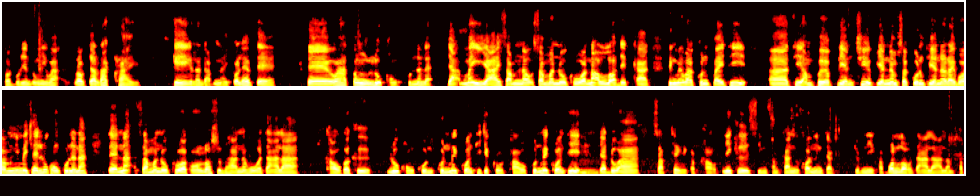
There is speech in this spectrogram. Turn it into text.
ถอดบทเรียนตรงนี้ว่า เราจะรักใคร เกย์ระดับไหนก็แล้วแต่ แต่ว่าต้องลูกของคุณนั่นแหละ จะไม่ย้ายสำเนาสมโนครัวน่าอัลลอฮ์เด็ดขาด ถึงแม้ว่าคุณไปที่ที่อำเภอเปลี่ยนชื่อเปลี่ยนนามสกุลเปลี่ยนอะไรบอกว่านี่ไม่ใช่ลูกของคุณนะนะแต่ณสมโนครัวของลอสุภานะหัวตาลาเขาก็คือลูกของคุณ คุณไม่ควรที่จะโกรธเขา คุณไม่ควรที่จะดูอาสับแช่งให้กับเขา นี่คือสิ่งสำคัญข้อหนึ่งจากจุดนี้ครับว่าลอตาลาลัมครับ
